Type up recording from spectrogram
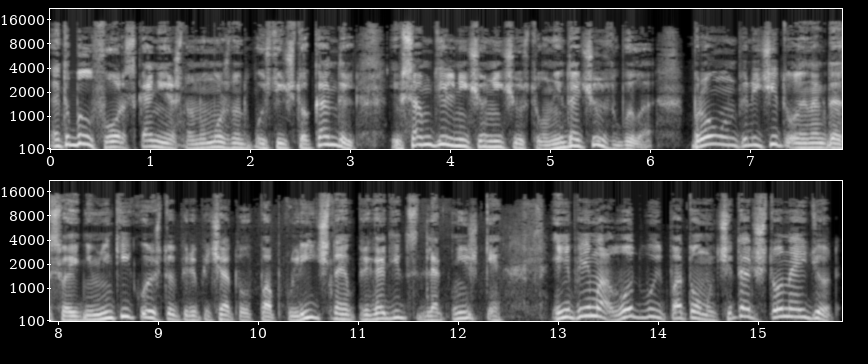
Это был форс, конечно, но можно допустить, что Кандель и в самом деле ничего не чувствовал, не до чувств было. Броун перечитывал иногда свои дневники, кое-что перепечатывал в папку личное, пригодится для книжки, и не понимал, вот будет потомок читать, что найдет.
